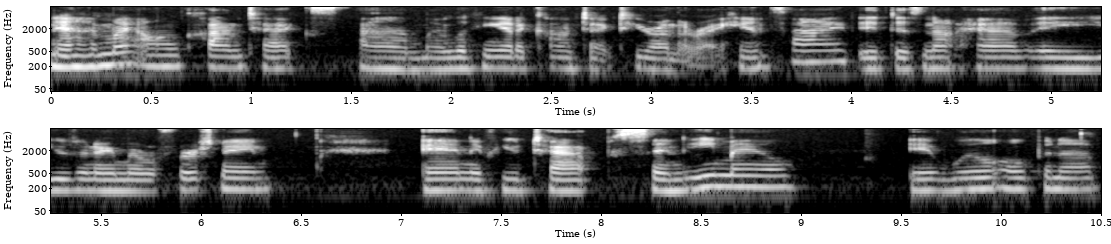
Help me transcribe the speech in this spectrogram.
Now in my all contacts, um, I'm looking at a contact here on the right hand side. It does not have a username or first name. And if you tap send email, it will open up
